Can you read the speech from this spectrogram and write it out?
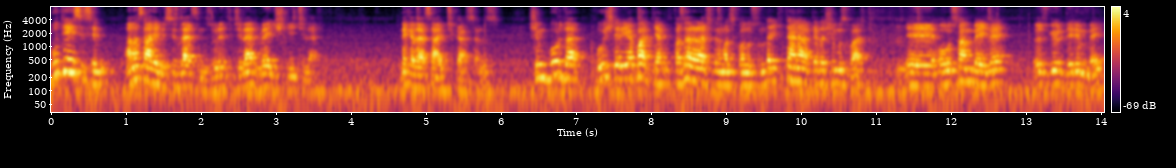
Bu tesisin ana sahibi sizlersiniz, üreticiler ve işleyiciler. Ne kadar sahip çıkarsanız. Şimdi burada bu işleri yaparken pazar araştırması konusunda iki tane arkadaşımız var. Ee, Oğuzhan Bey ile Özgür Derin Bey.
